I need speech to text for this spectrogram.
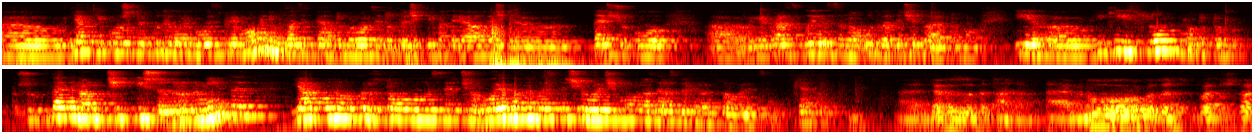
е, Як ті кошти, куди вони були спрямовані у 25-му році, тобто чи ті матеріали, чи е, те, що було е, якраз винесено у 24-му, і в якій сум, ну тобто, щоб дати нам чіткіше зрозуміти, як воно використовувалося, чого його не вистачило, чому воно зараз дофінансовується. Дякую. Е, Дякую за запитання. Е, Минулого року, у 2024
